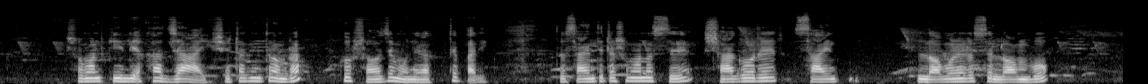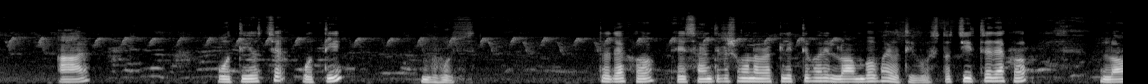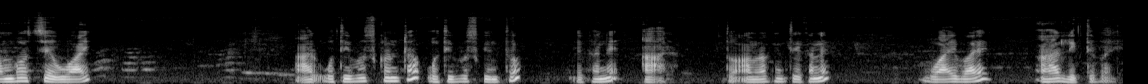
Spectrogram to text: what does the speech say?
সমান কি লেখা যায়, সেটা কিন্তু আমরা খুব সহজে মনে রাখতে পারি। তো সাইন থিটা সমান হচ্ছে সাগরের সাইন লবণের হচ্ছে লম্ব, আর অতি হচ্ছে অতি ভুজ তো দেখো, এই সাইন থিটা সমান আমরা কি লিখতে পারি? লম্ব বাই অতিভুজ। তো চিত্রে দেখো, লম্ব হচ্ছে ওয়াই আর অতিভুজ কোনটা? অতিভুজ কিন্তু এখানে আর তো আমরা কিন্তু এখানে ওয়াই বাই আর লিখতে পারি।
